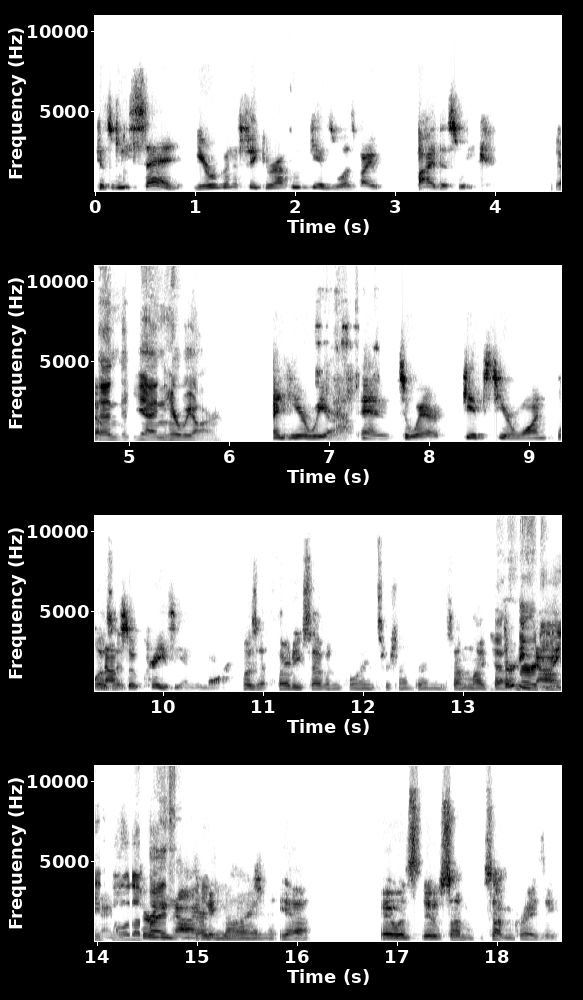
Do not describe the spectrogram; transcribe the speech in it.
because we said you were going to figure out who Gibbs was by by this week, Yep. And yeah, and here we are. and here we are, and to where Gibbs tier one What was not it? so crazy anymore. What was it 37 points or something? Something like that. 39, 30 followed up by 39. 39. Yeah. It was it was some something crazy.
